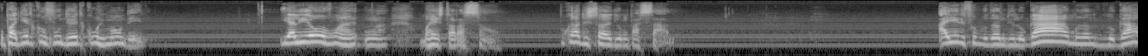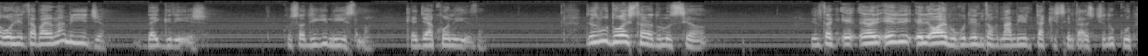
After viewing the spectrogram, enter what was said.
O pai dele confundiu ele com o irmão dele. E ali houve uma, uma, uma restauração. Por causa da história de um passado. Aí ele foi mudando de lugar, mudando de lugar. Hoje ele trabalha na mídia da igreja. Com sua digníssima, que é diaconisa. Deus mudou a história do Luciano. Ele, tá, ele, ele, ele, olha, quando ele está na minha, ele está aqui sentado assistindo o culto.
